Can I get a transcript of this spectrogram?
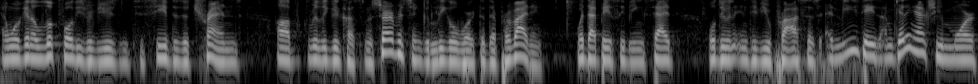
And we're going to look for all these reviews and to see if there's a trend of really good customer service and good legal work that they're providing. With that basically being said, we'll do an interview process. And these days, I'm getting actually more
